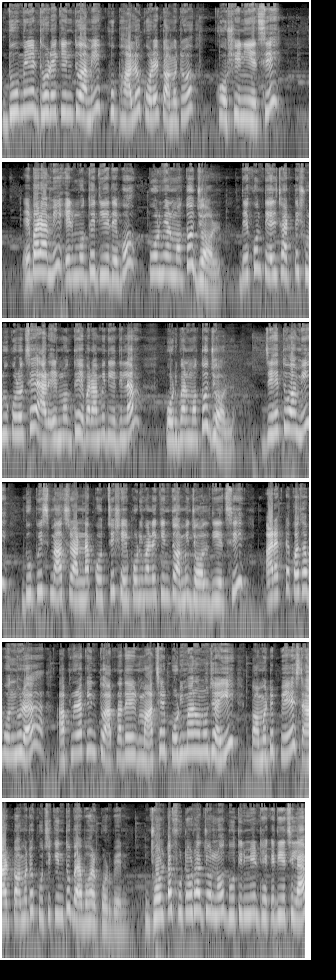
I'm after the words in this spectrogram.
দু মিনিট ধরে কিন্তু আমি খুব ভালো করে টমেটো কষিয়ে নিয়েছি। এবার আমি এর মধ্যে দিয়ে দেব পরিমাণ মতো জল। দেখুন, তেল ছাড়তে শুরু করেছে আর এর মধ্যে এবার আমি দিয়ে দিলাম পরিমাণ মতো জল। যেহেতু আমি দু পিস মাছ রান্না করছি, সেই পরিমাণে কিন্তু আমি জল দিয়েছি। আর একটা কথা বন্ধুরা, আপনারা কিন্তু আপনাদের মাছের পরিমাণ অনুযায়ী টমেটো পেস্ট আর টমেটো কুচি কিন্তু ব্যবহার করবেন। ঝোলটা ফুটে ওঠার জন্য দু তিন মিনিট ঢেকে দিয়েছিলাম।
